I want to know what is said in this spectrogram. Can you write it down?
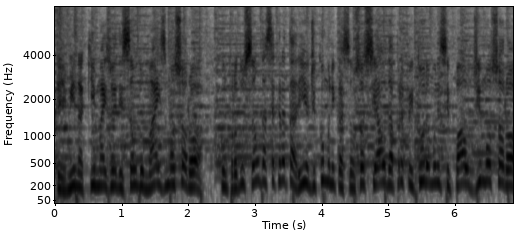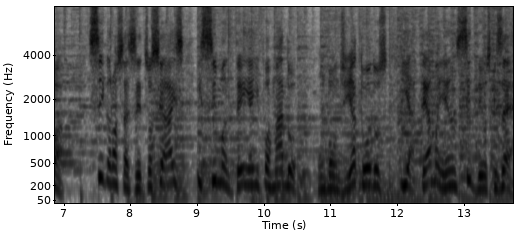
Termina aqui mais uma edição do Mais Mossoró, com produção da Secretaria de Comunicação Social da Prefeitura Municipal de Mossoró. Siga nossas redes sociais e se mantenha informado. Um bom dia a todos e até amanhã, se Deus quiser.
